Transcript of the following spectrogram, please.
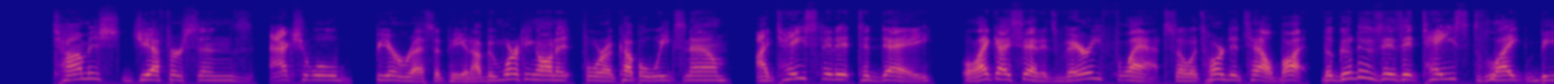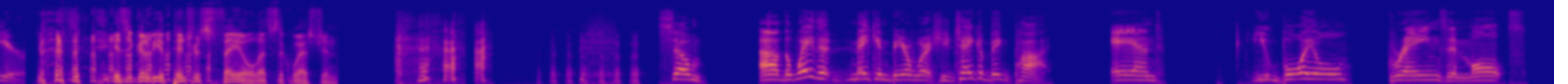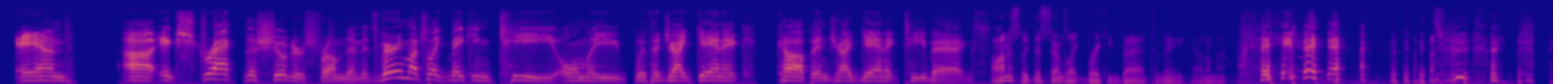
Thomas Jefferson's actual beer recipe, and I've been working on it for a couple weeks now. I tasted it today. Like I said, it's very flat, so it's hard to tell. But the good news is it tastes like beer. Is it going to be a Pinterest fail? That's the question. So, uh, the way that making beer works, you take a big pot and you boil grains and malts and uh, extract the sugars from them. It's very much like making tea, only with a gigantic cup and gigantic tea bags. Honestly, this sounds like Breaking Bad to me. I don't know.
